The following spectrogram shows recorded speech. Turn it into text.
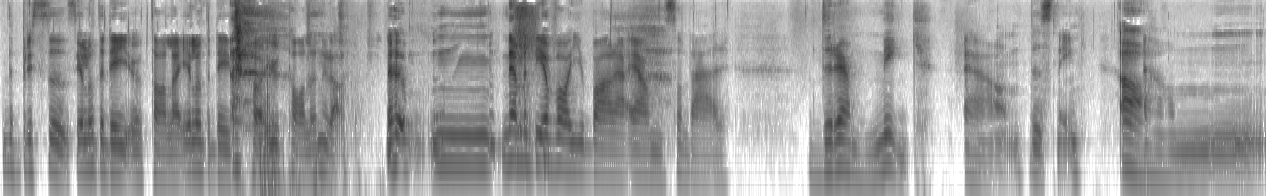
Det, precis, jag låter dig uttala. Jag låter dig ta uttalen idag. Mm, nej, men det var ju bara en sån där drömmig eh, visning. Ja. Ehm,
